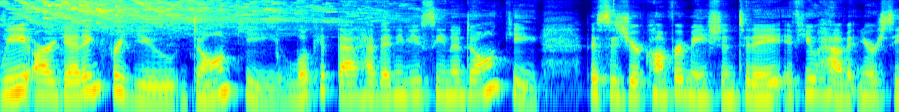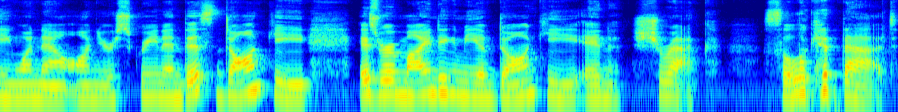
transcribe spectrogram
we are getting for you donkey. Look at that. Have any of you seen a donkey? This is your confirmation today. If you haven't, you're seeing one now on your screen. And this donkey is reminding me of Donkey in Shrek. So look at that.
